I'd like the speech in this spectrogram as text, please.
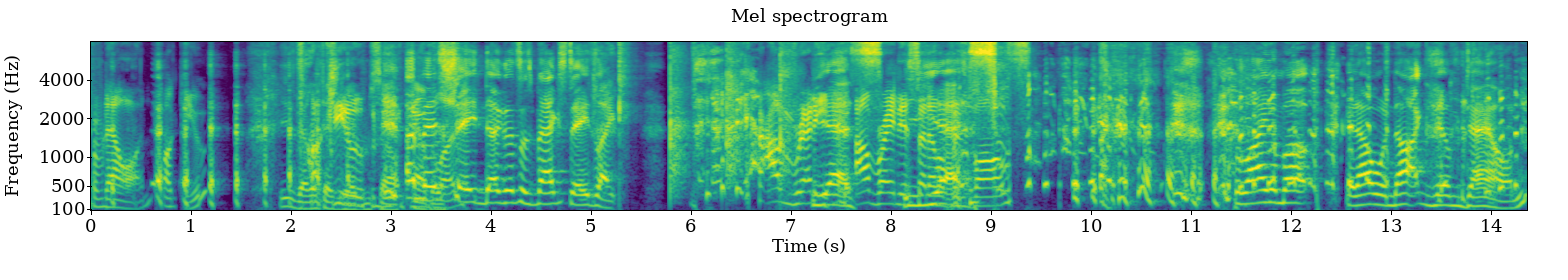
from now on. Fuck you. He's never Fuck taken care you, of himself. I New bet Blood. Shane Douglas was backstage like, I'm ready. Yes. I'm ready to set him up his balls. line them up and I will knock them down.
